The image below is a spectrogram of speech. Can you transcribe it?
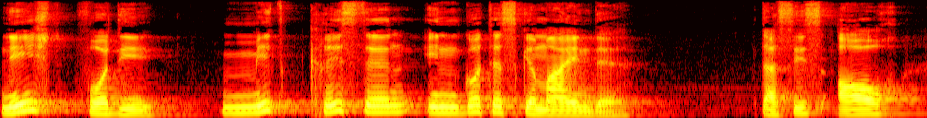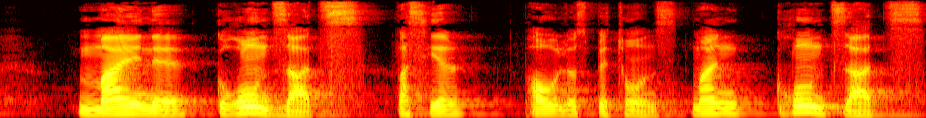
nicht für die Mitchristen in Gottes Gemeinde. Das ist auch mein Grundsatz, was hier Paulus betont. Mein Grundsatz.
